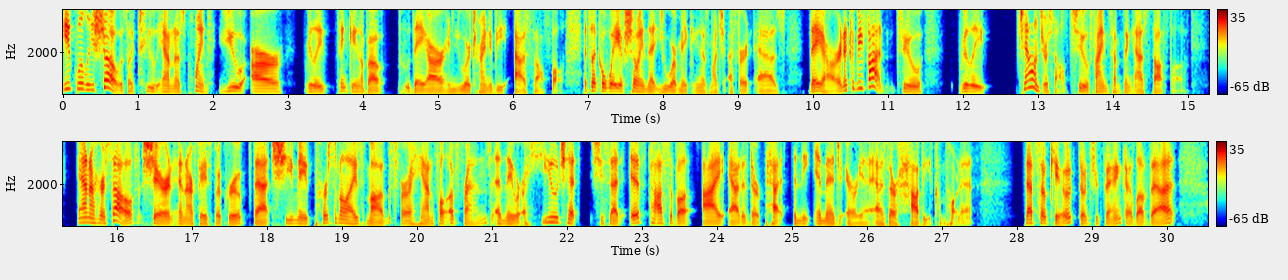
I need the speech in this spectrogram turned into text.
equally shows, like to Anna's point, you are really thinking about who they are and you are trying to be as thoughtful. It's like a way of showing that you are making as much effort as they are. And it could be fun to really challenge yourself to find something as thoughtful. Anna herself shared in our Facebook group that she made personalized mugs for a handful of friends and they were a huge hit. She said, if possible, I added their pet in the image area as their hobby component. That's so cute, don't you think? I love that.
